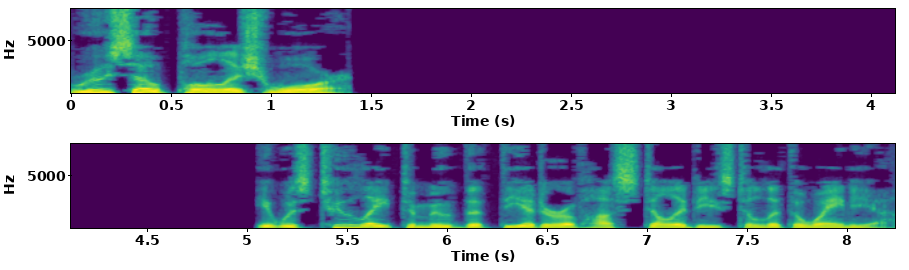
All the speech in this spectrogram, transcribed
Russo-Polish War It was too late to move the theatre of hostilities to Lithuania.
